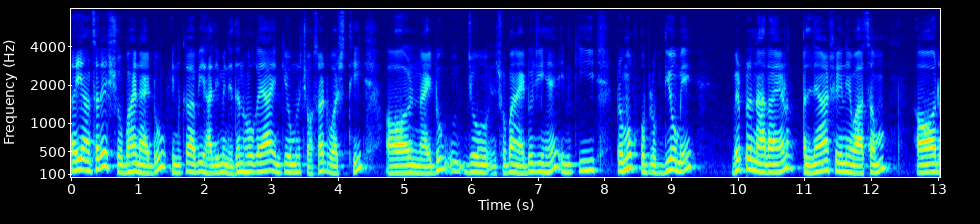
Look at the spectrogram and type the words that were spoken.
सही आंसर है, शोभा नायडू। इनका अभी हाल ही में निधन हो गया, इनकी उम्र चौंसठ वर्ष थी और नायडू जो, शोभा नायडू जी हैं, इनकी प्रमुख उपलब्धियों में विप्र नारायण कल्याण श्रीनिवासम और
